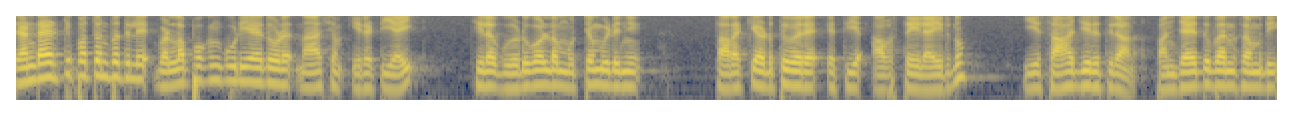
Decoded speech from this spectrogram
രണ്ടായിരത്തി പത്തൊൻപതിലെ വെള്ളപ്പൊക്കം കൂടിയായതോടെ നാശം ഇരട്ടിയായി. ചില വീടുകളുടെ മുറ്റം വിടിഞ്ഞ് തറയ്ക്കടുത്തു വരെ എത്തിയ അവസ്ഥയിലായിരുന്നു ഈ സാഹചര്യത്തിലാണ് പഞ്ചായത്ത് ഭരണസമിതി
